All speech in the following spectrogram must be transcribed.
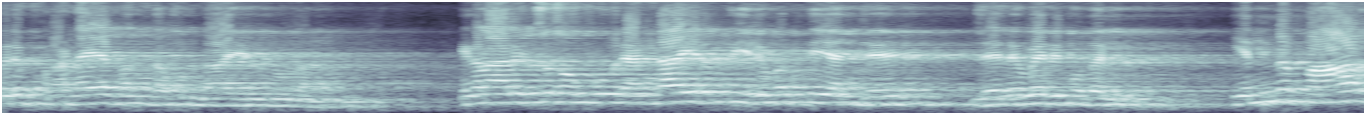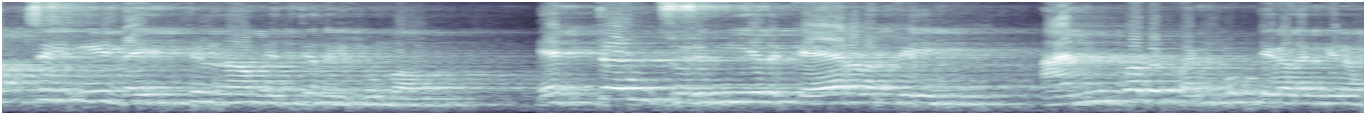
ഒരു പ്രണയബന്ധം ഉണ്ടായിരുന്നതാണ് നിങ്ങൾ ആലോചിച്ച് നോക്കൂ രണ്ടായിരത്തി ഇരുപത്തി അഞ്ച് ജനുവരി മുതൽ ഇന്ന് മാർച്ചിൽ ഈ ഡേറ്റിൽ നാം എത്തി നിൽക്കുമ്പോൾ ഏറ്റവും ചുരുങ്ങിയത് കേരളത്തിൽ അൻപത് പെൺകുട്ടികളെങ്കിലും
